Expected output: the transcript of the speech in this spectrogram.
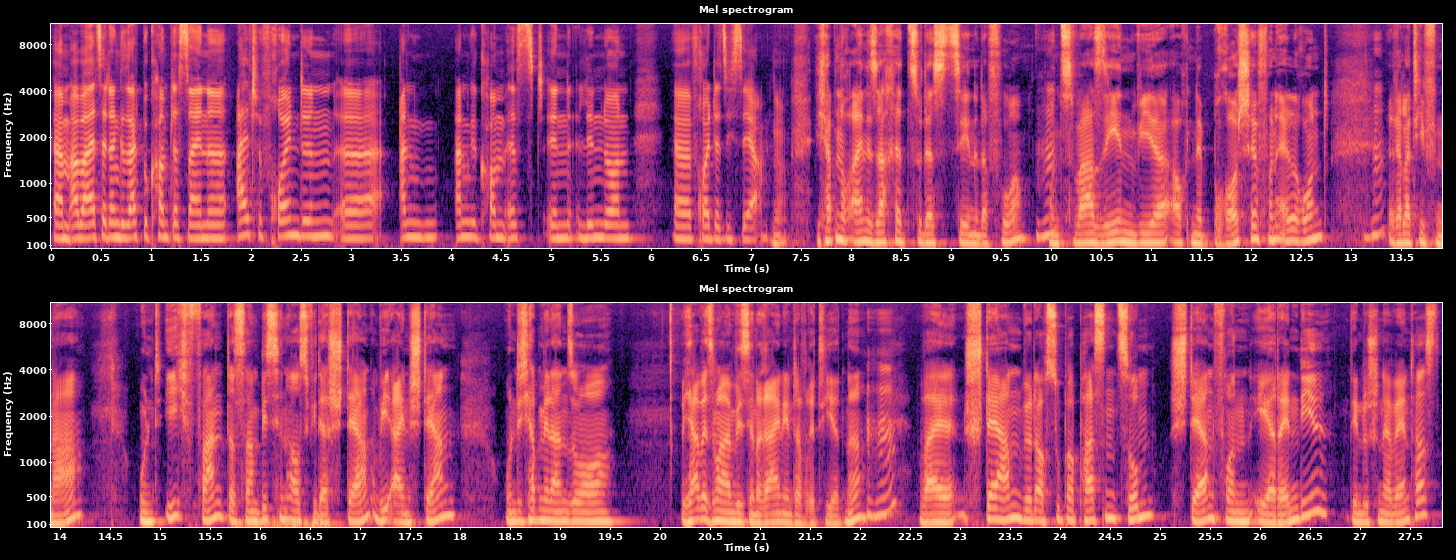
Ähm, aber als er dann gesagt bekommt, dass seine alte Freundin äh, an, angekommen ist in Lindon, äh, freut er sich sehr. Ja. Ich habe noch eine Sache zu der Szene davor. Und zwar sehen wir auch eine Brosche von Elrond, relativ nah. Und ich fand, das sah ein bisschen aus wie der Stern, wie ein Stern. Und ich habe mir dann so, ich habe jetzt mal ein bisschen rein interpretiert, ne? Weil Stern würde auch super passen zum Stern von Eärendil, den du schon erwähnt hast.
